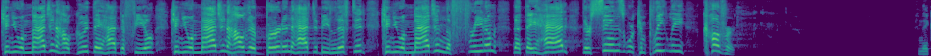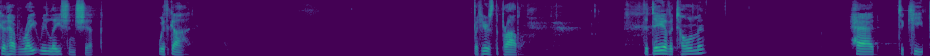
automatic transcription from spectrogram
Can you imagine how good they had to feel? Can you imagine how their burden had to be lifted? Can you imagine the freedom that they had? Their sins were completely covered. And they could have right relationship with God. But here's the problem the Day of Atonement had to keep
